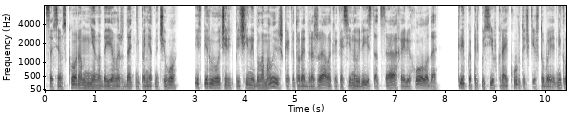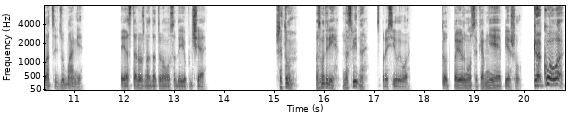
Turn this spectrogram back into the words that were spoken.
Совсем скоро мне надоело ждать непонятно чего, и в первую очередь причиной была малышка, которая дрожала, как осиновый лист от страха или холода, крепко прикусив край курточки, чтобы не клацать зубами. Я осторожно дотронулся до ее плеча. «Шатун, посмотри, нас видно?» — спросил его. Тот повернулся ко мне и опешил. «Какого?»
